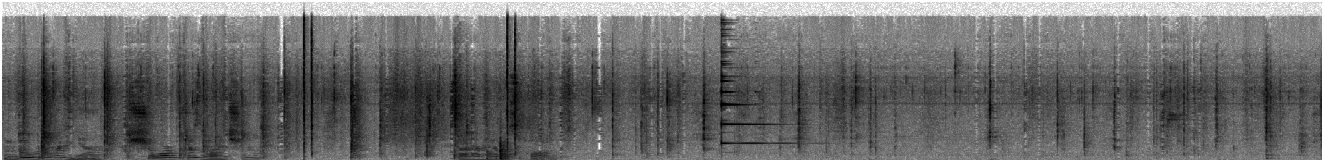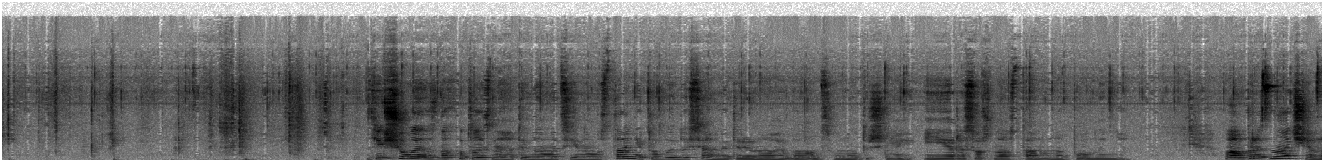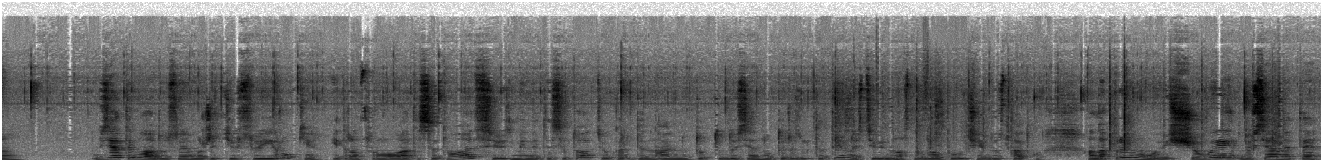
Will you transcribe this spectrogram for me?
Доброго дня. Що вам призначено? Загальний розклад. Якщо ви знаходились в негативному емоційному стані, то ви досягнете рівноваги балансу внутрішньої і ресурсного стану наповнення. Вам призначено взяти владу у своєму житті в свої руки і трансформувати ситуацію, змінити ситуацію кардинально, тобто досягнути результативності відносно благополучення і достатку. Але при умові, що ви досягнете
